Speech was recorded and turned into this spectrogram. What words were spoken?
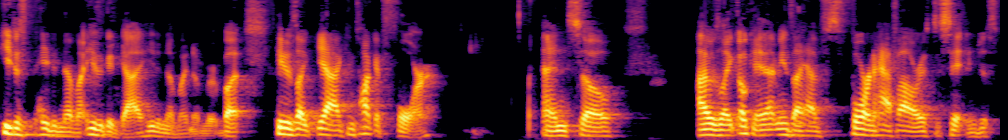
he just, he didn't have my, he's a good guy. He didn't have my number, but he was like, yeah, I can talk at four. And so I was like, okay, that means I have four and a half hours to sit and just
